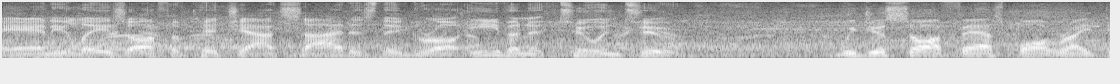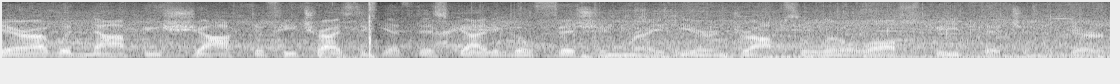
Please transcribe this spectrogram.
And he lays off a pitch outside as they draw even at two and two. We just saw a fastball right there. I would not be shocked if he tries to get this guy to go fishing right here and drops a little off-speed pitch in the dirt.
